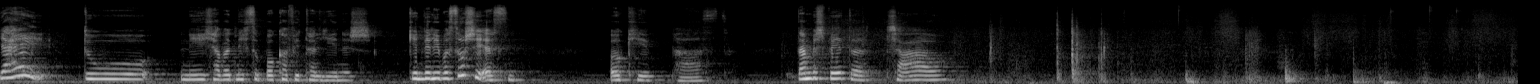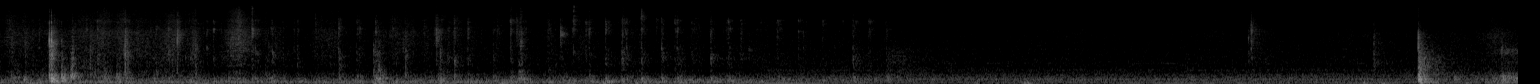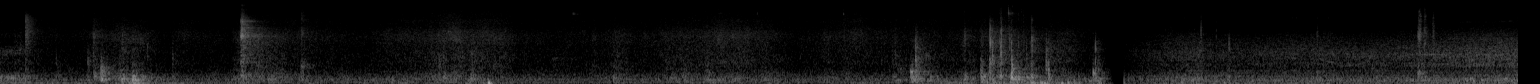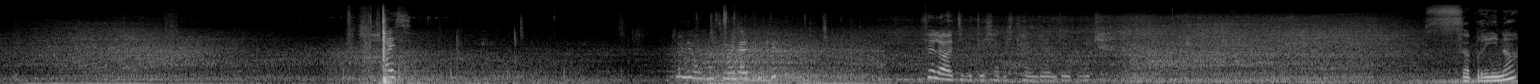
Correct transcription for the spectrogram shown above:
Ja, hey, du. Nee, ich habe heute nicht so Bock auf Italienisch. Gehen wir lieber Sushi essen? Okay, passt. Dann bis später. Ciao. Entschuldigung, hast du mein Geld gekippt? Für Leute wie dich habe ich kein Geld übrig. Sabrina?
